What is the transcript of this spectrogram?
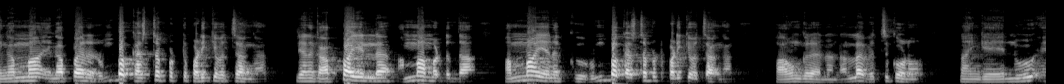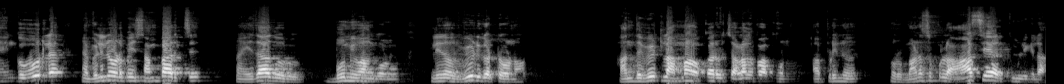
எங்க அம்மா எங்க அப்பா என்னை ரொம்ப கஷ்டப்பட்டு படிக்க வச்சாங்க. இல்லை எனக்கு அப்பா இல்லை அம்மா மட்டும்தான். அம்மா எனக்கு ரொம்ப கஷ்டப்பட்டு படிக்க வச்சாங்க. அவங்கள நான் நல்லா வச்சுக்கணும். நான் இங்க என் ஊ- எங்க ஊர்ல நான் வெளிநாடு போய் சம்பாரிச்சு நான் ஏதாவது ஒரு பூமி வாங்கணும் இல்லைன்னா ஒரு வீடு கட்டணும் அந்த வீட்டுல அம்மா உட்கார வச்சு அழகு பார்க்கணும் அப்படின்னு ஒரு மனசுக்குள்ள ஆசையா இருக்கும் இல்லைங்களா?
